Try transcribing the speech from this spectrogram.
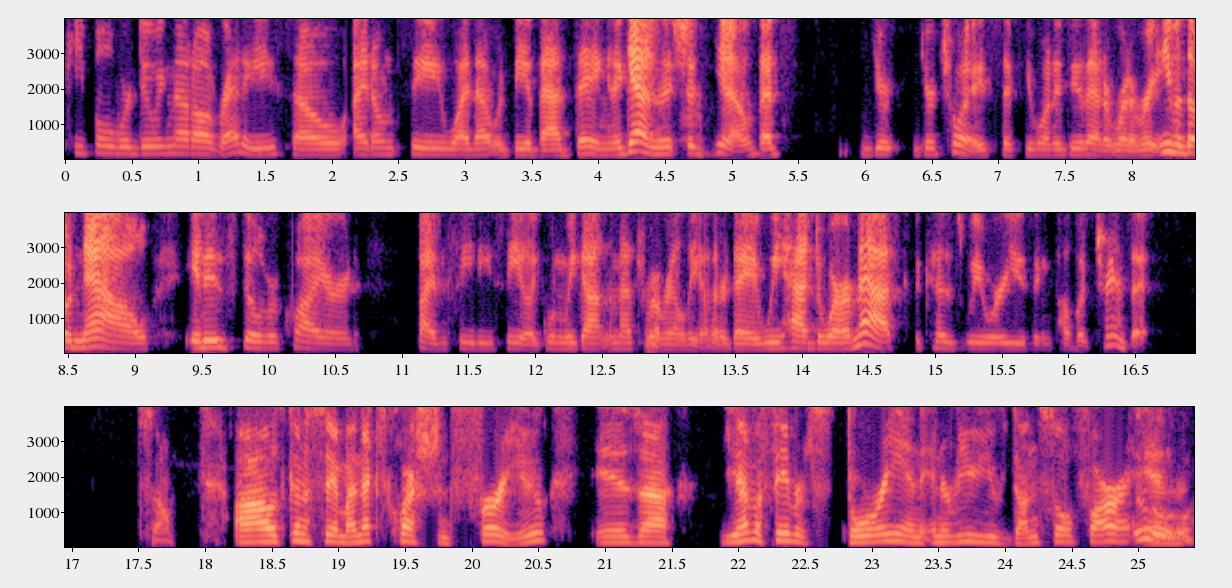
people were doing that already. So I don't see why that would be a bad thing. And again, it should, you know, that's your your choice if you want to do that or whatever. Even though now it is still required by the CDC. Like when we got in the metro yep. rail the other day, we had to wear a mask because we were using public transit. So, uh, I was going to say my next question for you is uh, you have a favorite story and interview you've done so far Ooh. and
